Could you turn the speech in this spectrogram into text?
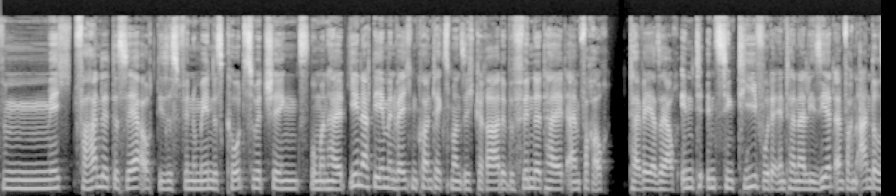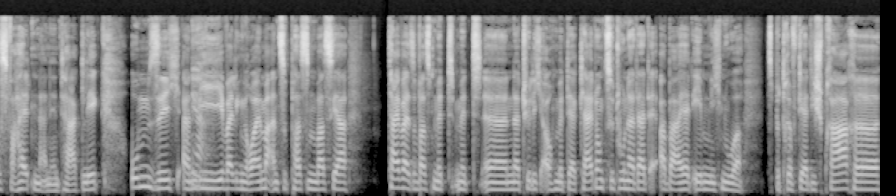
Für mich verhandelt es sehr auch dieses Phänomen des Code-Switchings, wo man halt, je nachdem, in welchem Kontext man sich gerade befindet, halt einfach auch teilweise ja auch instinktiv oder internalisiert einfach ein anderes Verhalten an den Tag legt, um sich an ja. die jeweiligen Räume anzupassen, was ja teilweise was mit, mit äh, natürlich auch mit der Kleidung zu tun hat, aber halt eben nicht nur. Das betrifft ja die Sprache,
